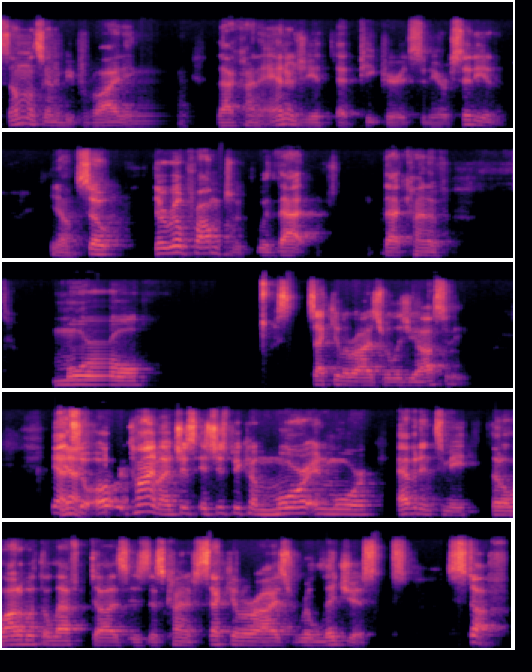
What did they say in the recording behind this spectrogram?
someone's going to be providing that kind of energy at, at peak periods to New York City, and you know, so there are real problems with with that that kind of moral secularized religiosity. Yeah, yeah, So over time, I just it's just become more and more evident to me that a lot of what the left does is this kind of secularized religious stuff.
